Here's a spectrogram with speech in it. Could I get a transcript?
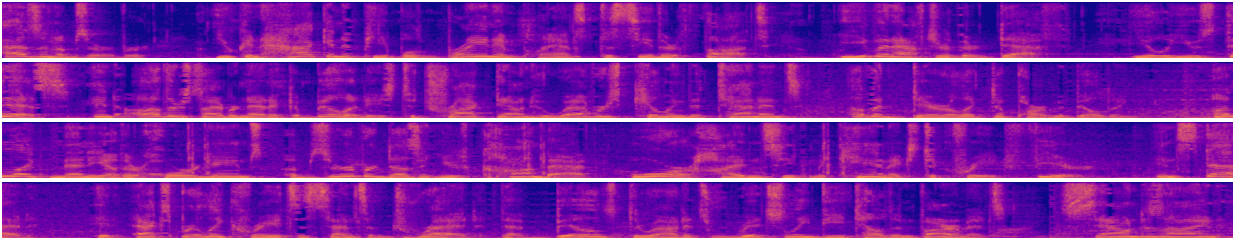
As an observer, you can hack into people's brain implants to see their thoughts, even after their death. You'll use this and other cybernetic abilities to track down whoever's killing the tenants of a derelict apartment building. Unlike many other horror games, Observer doesn't use combat or hide and seek mechanics to create fear. Instead, it expertly creates a sense of dread that builds throughout its richly detailed environments, sound design,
